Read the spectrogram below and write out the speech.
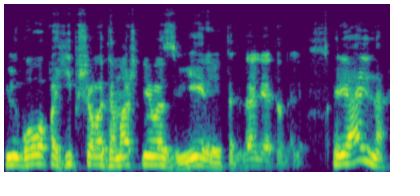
любого погибшего домашнего зверя и так далее, и так далее. Реально,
